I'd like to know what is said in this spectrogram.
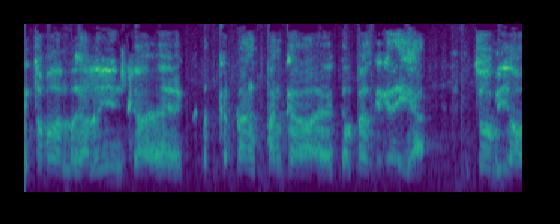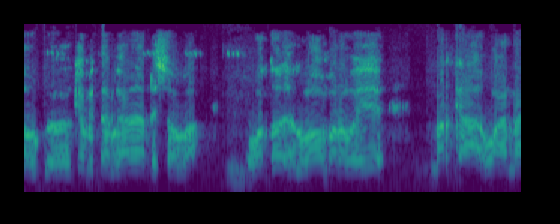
Inta badan magaalooyinka dhanka galbeedka ka xiga etoobiya oo ka mid tahay magaalada adis ababa wado loo maro weeye marka waana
